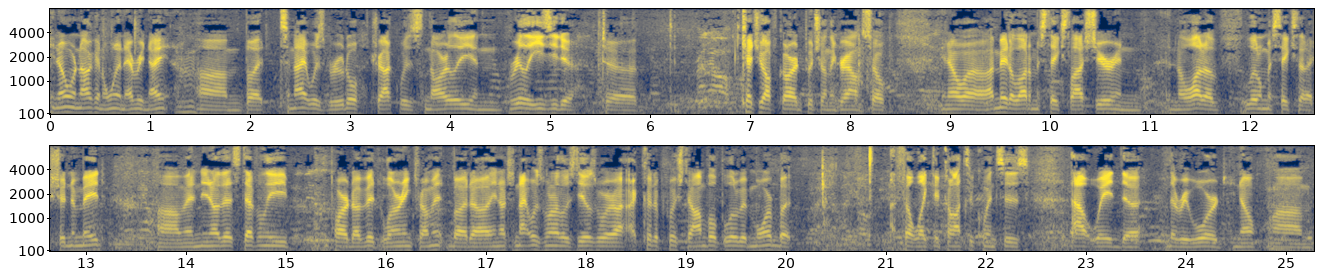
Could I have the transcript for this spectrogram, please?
you know, we're not going to win every night. Mm-hmm. Um, but tonight was brutal. Track was gnarly and really easy to, to catch you off guard, and put you on the ground. So, you know, uh, I made a lot of mistakes last year and, and a lot of little mistakes that I shouldn't have made. Um, and, you know, that's definitely part of it, learning from it. But, uh, you know, tonight was one of those deals where I could have pushed the envelope a little bit more, but I felt like the consequences outweighed the, the reward. You know, um,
